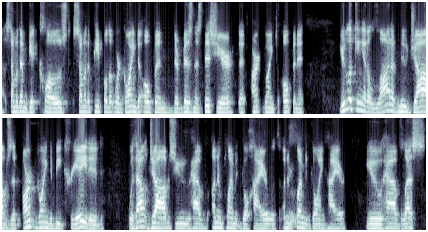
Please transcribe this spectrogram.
uh, some of them get closed, some of the people that were going to open their business this year that aren't going to open it, you're looking at a lot of new jobs that aren't going to be created. Without jobs, you have unemployment go higher. With unemployment going higher, you have less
